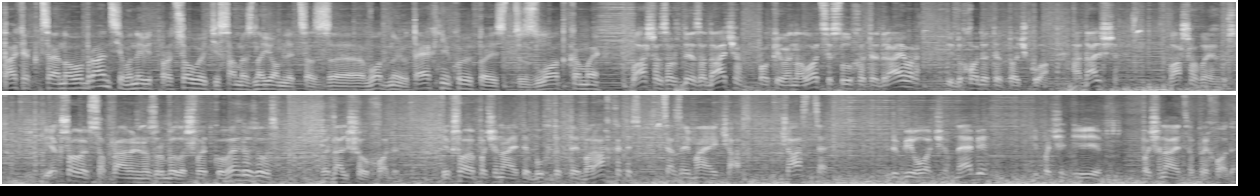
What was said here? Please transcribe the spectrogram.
Так як це новобранці, вони відпрацьовують і саме знайомляться з е, водною технікою, тобто з лодками. Ваша завжди задача, поки ви на лодці, слухати драйвер і доходити в точку А. А далі ваша вигрузка. Якщо ви все правильно зробили, швидко вигрузились, ви далі уходите. Якщо ви починаєте бухтати барахкатись, це займає час. Час це любі очі в небі і, почи- і починаються приходи.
